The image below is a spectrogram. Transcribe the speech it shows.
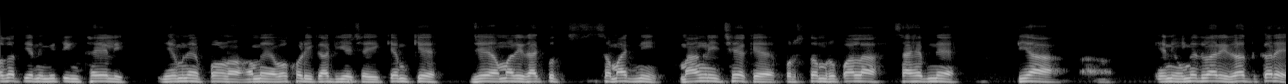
અગત્યની મિટિંગ થયેલી. એમને પણ અમે વખોડી કાઢીએ છીએ. કેમ કે જે અમારી રાજપૂત સમાજની માંગણી છે કે પુરુષોત્તમ રૂપાલા સાહેબને ત્યાં એની ઉમેદવારી રદ કરે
